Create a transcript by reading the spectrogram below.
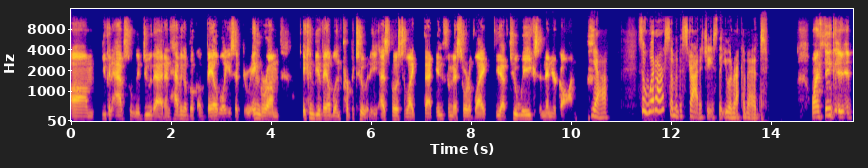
um, you can absolutely do that. And having a book available, like you said, through Ingram, it can be available in perpetuity, as opposed to like that infamous sort of like you have two weeks and then you're gone. Yeah, so, what are some of the strategies that you would recommend? Well, I think it,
